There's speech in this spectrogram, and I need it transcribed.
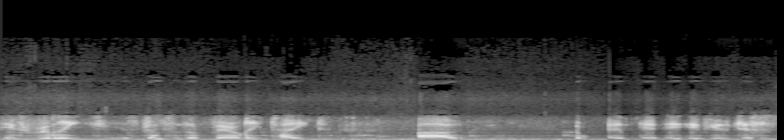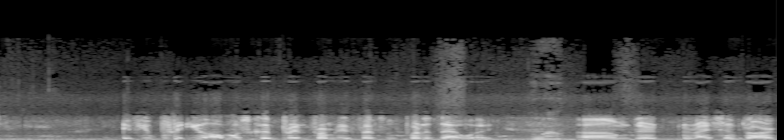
he's really his pencils are fairly tight. Uh, and i- i- if you just if you print, you almost could print from his pencils. Put it that way. Wow. Um, they're they're nice and dark.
